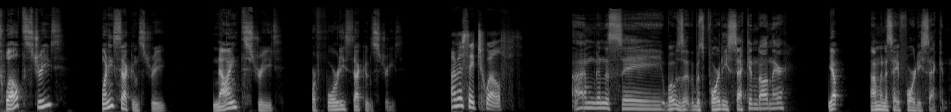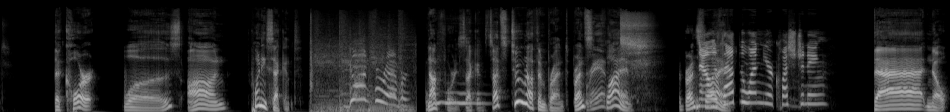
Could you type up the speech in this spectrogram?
12th Street, 22nd Street, 9th Street, or 42nd Street? I'm gonna say twelfth. I'm going to say, what was it? It was 42nd on there? Yep. I'm going to say 42nd. The court was on 22nd, Gone forever. not 42nd. So that's 2 nothing, Brent. Brent's Brand. flying. Brent's Now flying. is that the one you're questioning? that no.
